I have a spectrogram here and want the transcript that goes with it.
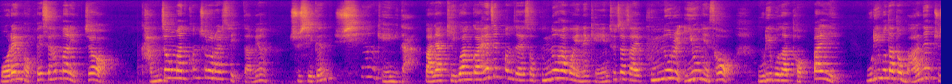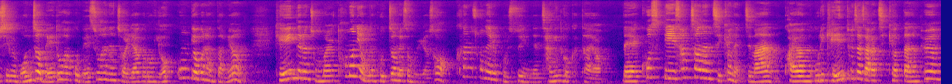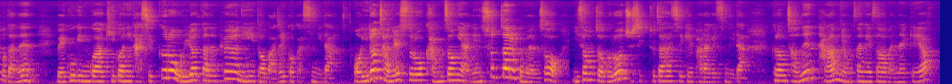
워렌 버핏이 한 말이 있죠. 감정만 컨트롤할 수 있다면 주식은 쉬운 게임이다. 만약 기관과 헤지펀드에서 분노하고 있는 개인 투자자의 분노를 이용해서 우리보다 더 빨리, 우리보다 더 많은 주식을 먼저 매도하고 매수하는 전략으로 역공격을 한다면 개인들은 정말 터무니없는 고점에서 물려서 큰 손해를 볼 수 있는 장인 것 같아요. 네, 코스피 3천은 지켜냈지만 과연 우리 개인 투자자가 지켰다는 표현보다는 외국인과 기관이 다시 끌어올렸다는 표현이 더 맞을 것 같습니다. 어, 이런 장일수록 감정이 아닌 숫자를 보면서 이성적으로 주식 투자하시길 바라겠습니다. 그럼 저는 다음 영상에서 만날게요.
